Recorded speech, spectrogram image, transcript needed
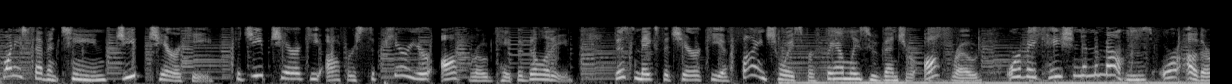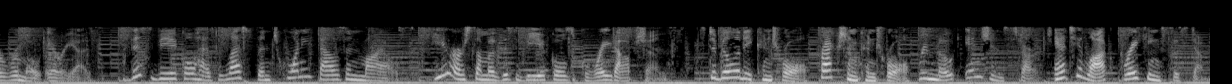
2017 Jeep Cherokee. The Jeep Cherokee offers superior off-road capability. This makes the Cherokee a fine choice for families who venture off-road or vacation in the mountains or other remote areas. This vehicle has less than 20,000 miles. Here are some of this vehicle's great options. Stability control, traction control, remote engine start, anti-lock braking system,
